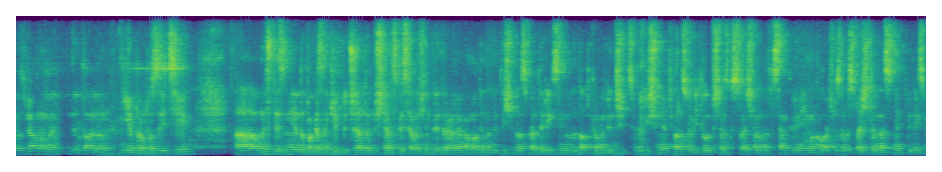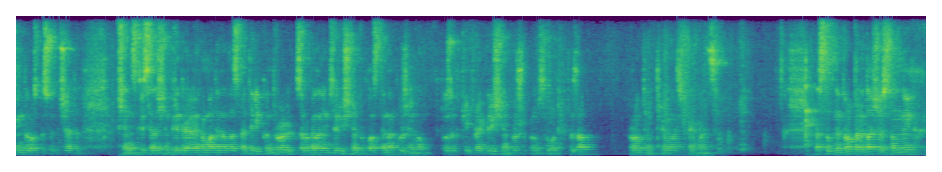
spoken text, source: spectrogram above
розглянули детально. Є пропозиції. Внести зміни до показників бюджету Пішнянської селищної територіальної громади на 2025 рік згідно додатками 1 цього рішення. Фінансового відділу Пішнянської селищної ради Фесенко Євгеній Миколаївичу забезпечити внесення відповідних змін до розпису бюджету Пішнянської селищної територіальної громади на 25 рік. Контроль за виконанням цього рішення покласти на Кужима. Хто за такий проект рішення, прошу проголосувати. Хто за? Проти утрималась приймається. Наступне про передачу основних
